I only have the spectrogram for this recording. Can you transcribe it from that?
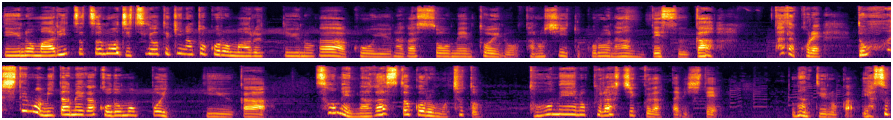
ていうのもありつつも実用的なところもあるっていうのがこういう流しそうめんトイの楽しいところなんですがただこれどうしても見た目が子供っぽいっていうかそうめん流すところもちょっと透明のプラスチックだったりしてなんていうのか安っ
